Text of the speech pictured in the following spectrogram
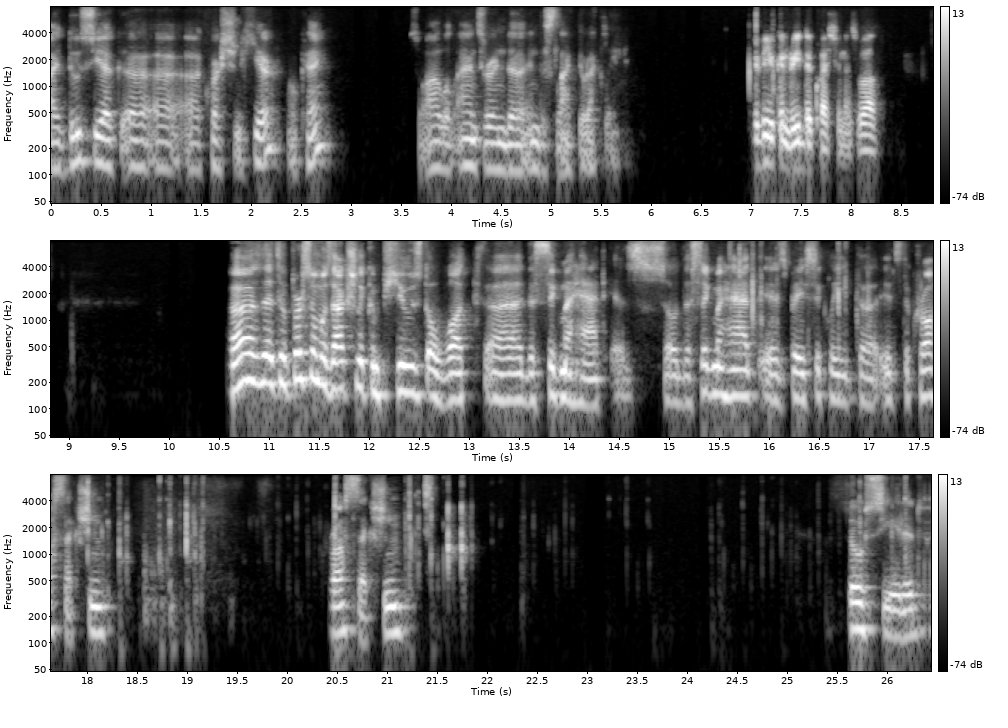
I do see a, a, a- question here. Okay. So I will answer in the in the Slack directly. Maybe you can read the question as well. Uh, the, person was actually confused of what uh, the sigma hat is. So the sigma hat is basically the it's the cross section. Cross section associated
